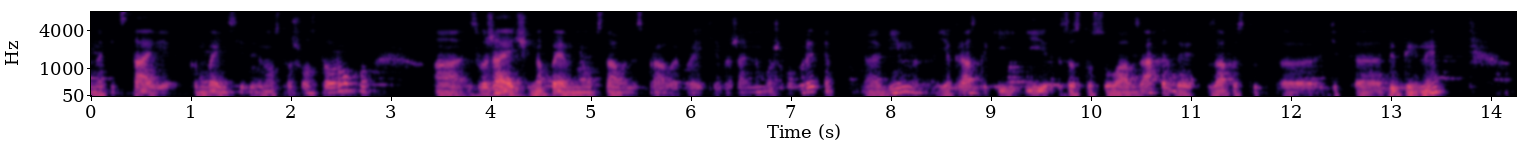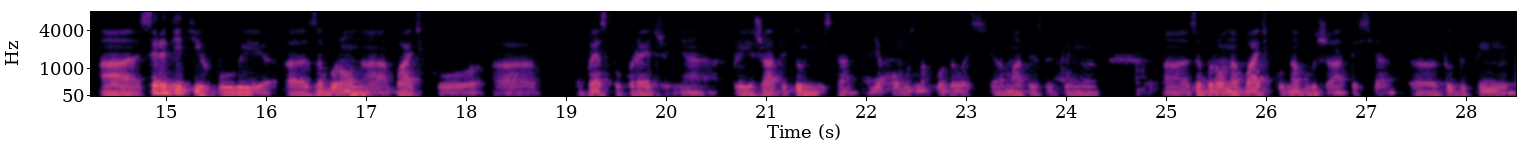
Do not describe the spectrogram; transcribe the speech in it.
на підставі конвенції 96-го року, зважаючи на певні обставини справи, про які на жаль не можу говорити, Е, він якраз таки і застосував заходи захисту е, е, дитини, серед яких були заборона батьку без попередження приїжджати до міста, в якому знаходилася мати з дитиною, заборона батьку наближатися до дитини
